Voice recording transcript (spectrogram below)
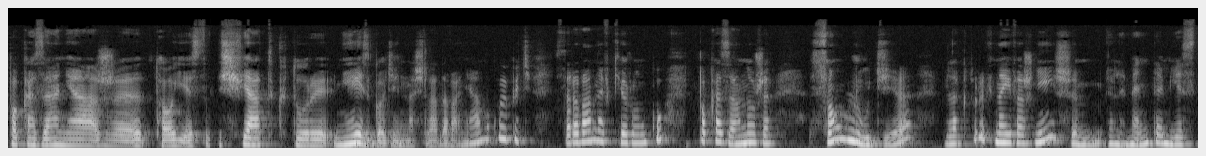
pokazania, że to jest świat, który nie jest godzien naśladowania, a mogły być sterowane w kierunku pokazano, że są ludzie, dla których najważniejszym elementem jest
